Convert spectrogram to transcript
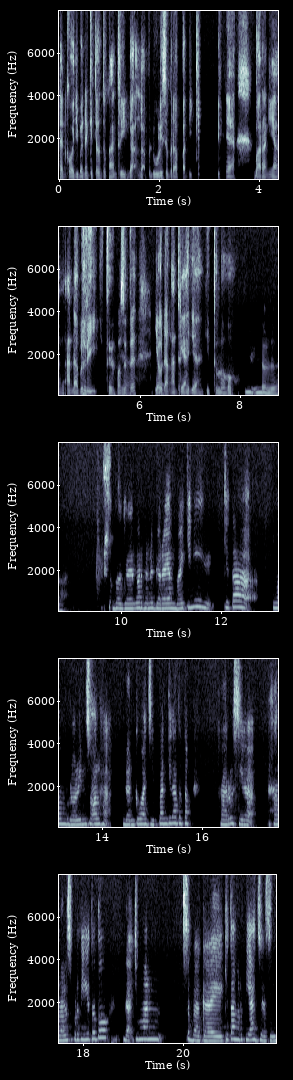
dan kewajibannya kita untuk antri. Nggak nggak peduli seberapa dikitnya barang yang anda beli gitu. Maksudnya ya udah ngantri aja gitu loh. Betul. sebagai warga negara yang baik ini kita ngobrolin soal hak dan kewajiban kita tetap harus ya hal-hal seperti itu tuh nggak cuman sebagai kita ngerti aja sih.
